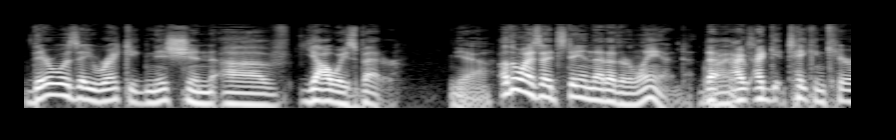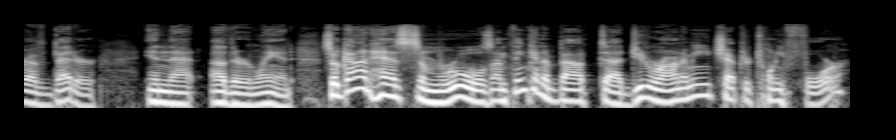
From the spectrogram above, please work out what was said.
there was a recognition of Yahweh's better. yeah, Otherwise, I'd stay in that other land. That Right. I, I'd get taken care of better in that other land. So God has some rules. I'm thinking about uh, Deuteronomy chapter 24.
